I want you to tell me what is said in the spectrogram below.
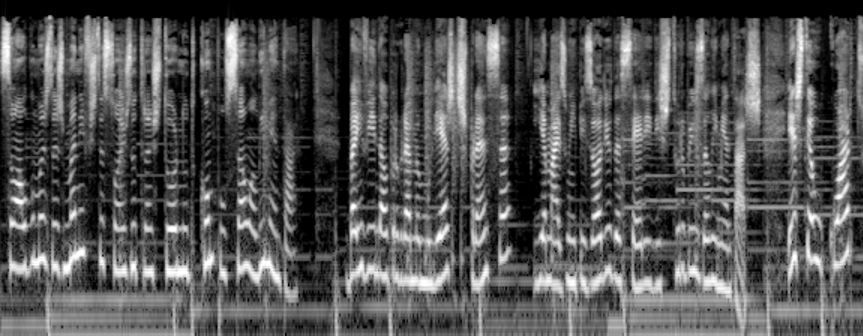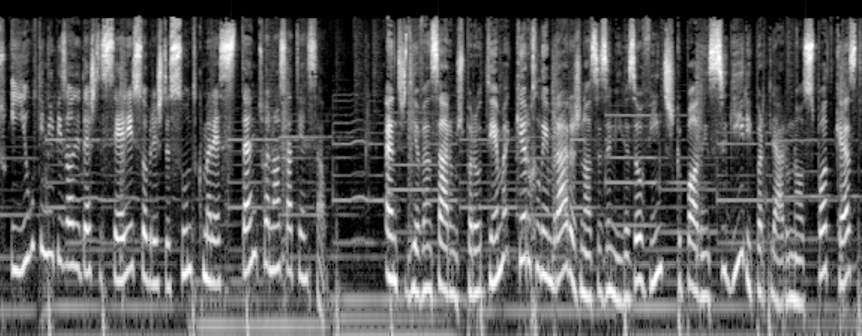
são algumas das manifestações do transtorno de compulsão alimentar. Bem-vindo ao programa Mulheres de Esperança e a mais um episódio da série Distúrbios Alimentares. Este é o quarto e último episódio desta série sobre este assunto que merece tanto a nossa atenção. Antes de avançarmos para o tema, quero relembrar as nossas amigas ouvintes que podem seguir e partilhar o nosso podcast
